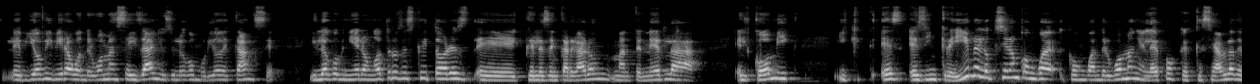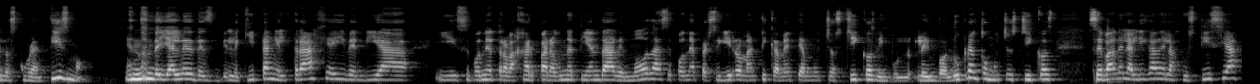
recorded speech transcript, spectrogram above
le vio vivir a Wonder Woman seis años y luego murió de cáncer. Y luego vinieron otros escritores eh, que les encargaron mantener la, el cómic. Y es, es, increíble lo que hicieron con, con, Wonder Woman en la época que se habla del oscurantismo, en donde ya le, le quitan el traje y vendía y se pone a trabajar para una tienda de moda, se pone a perseguir románticamente a muchos chicos, le, involucran con muchos chicos, se va de la Liga de la Justicia,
